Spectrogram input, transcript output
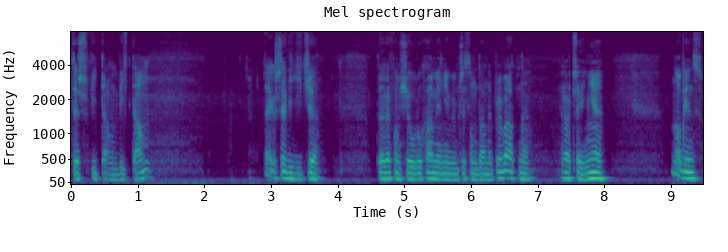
Też witam, witam. Także widzicie, telefon się uruchamia. Nie wiem, czy są dane prywatne. Raczej nie. No więc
